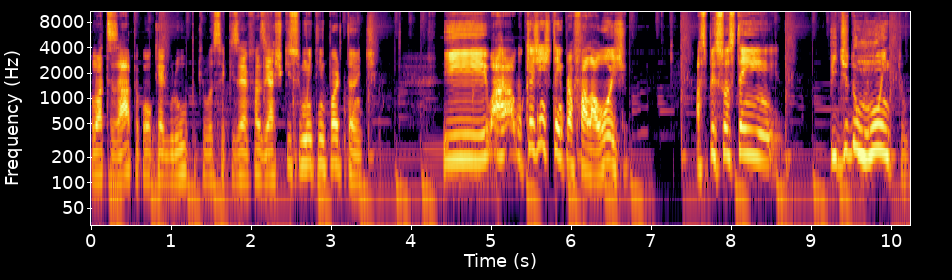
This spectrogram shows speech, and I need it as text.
no WhatsApp qualquer grupo que você quiser fazer. Acho que isso é muito importante. E a, o que a gente tem para falar hoje, as pessoas têm pedido muito,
